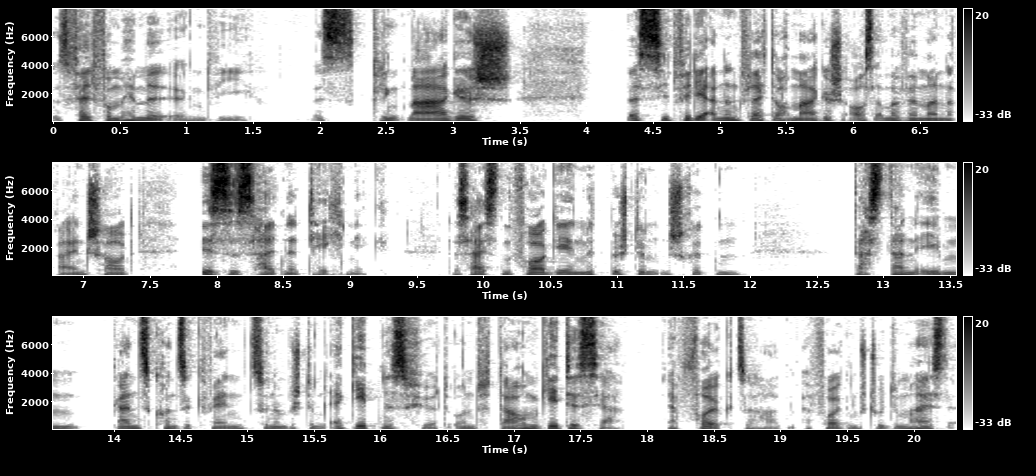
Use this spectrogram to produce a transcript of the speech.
es fällt vom Himmel irgendwie. Es klingt magisch, es sieht für die anderen vielleicht auch magisch aus, aber wenn man reinschaut, ist es halt eine Technik. Das heißt ein Vorgehen mit bestimmten Schritten, das dann eben ganz konsequent zu einem bestimmten Ergebnis führt. Und darum geht es ja, Erfolg zu haben. Erfolg im Studium heißt,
